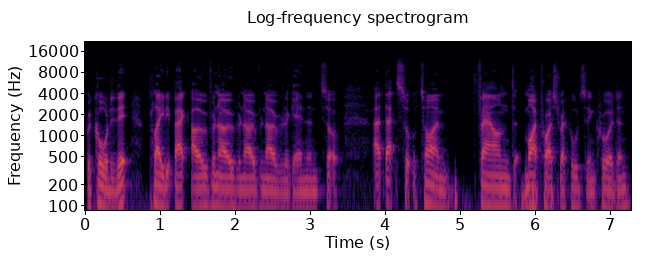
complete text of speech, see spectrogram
Recorded it, played it back over and over and over and over again, and sort of at that sort of time found My Price Records in Croydon,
